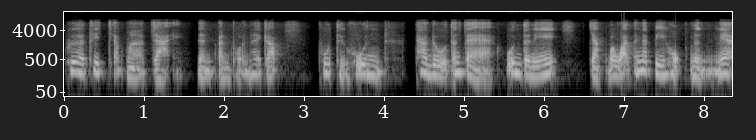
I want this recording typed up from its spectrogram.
เพื่อที่จะมาจ่ายเงินปันผลให้กับผู้ถือหุ้น ถ้าดูตั้งแต่หุ้นตัวนี้จากประวัติตั้งแต่ปี 61 เนี่ย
